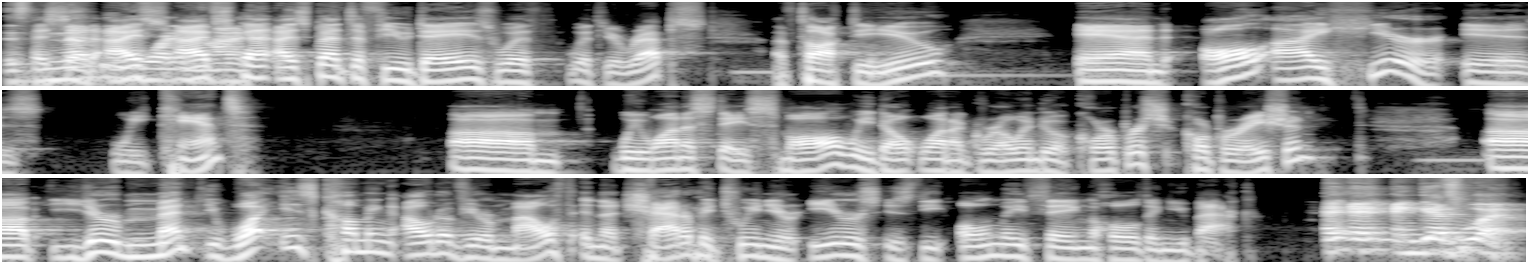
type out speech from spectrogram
It's I said, I, I've spent, I spent a few days with, with your reps. I've talked to you and all I hear is we can't, um, we want to stay small. We don't want to grow into a corporate corporation. Uh, you're meant. What is coming out of your mouth and the chatter between your ears is the only thing holding you back. And, and, and guess what?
